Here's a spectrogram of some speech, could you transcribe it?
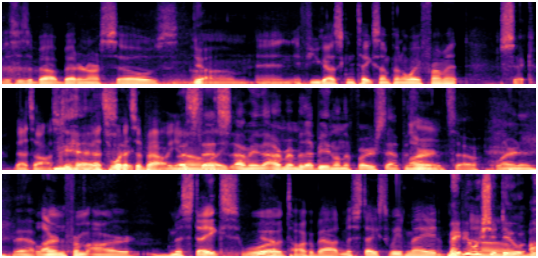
This is about bettering ourselves. Yeah. Um, and if you guys can take something away from it, Sick. that's awesome. Yeah, that's it's what it's about. You that's know, that's. like I mean, I remember that being on the first episode. Learn. So learning. Yeah. learn from our mistakes. We'll Yeah. talk about mistakes we've made. Maybe we should do. Um, we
